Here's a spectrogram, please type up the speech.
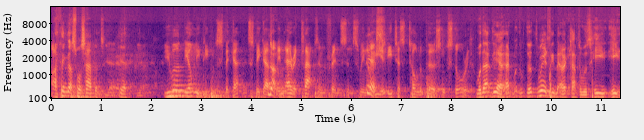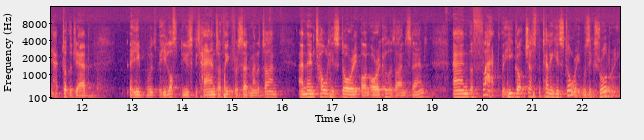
I think that's what's happened. yeah. yeah. yeah. You weren't the only people to speak out. speak out. No. I mean, Eric Clapton, for instance, we know yes. he, he, just told a personal story. Well, that yeah. The, the weird thing about Eric Clapton was he he took the jab. He was he lost the use of his hands, I think, for a certain amount of time, and then told his story on Oracle, as I understand. And the flack that he got just for telling his story was extraordinary.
